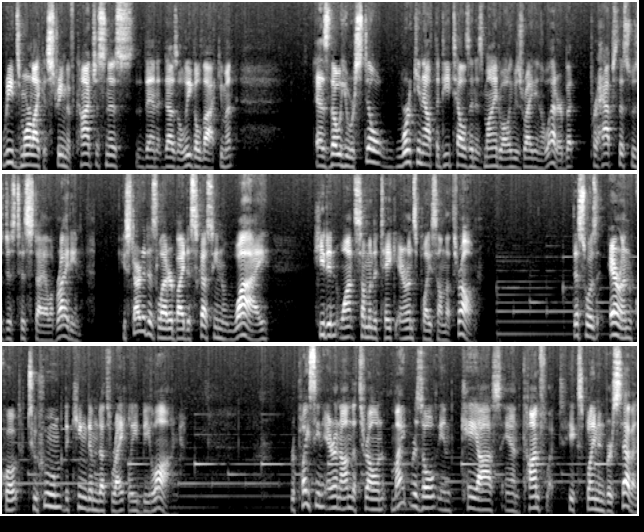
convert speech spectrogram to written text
reads more like a stream of consciousness than it does a legal document, as though he were still working out the details in his mind while he was writing the letter, but perhaps this was just his style of writing. He started his letter by discussing why he didn't want someone to take Aaron's place on the throne. This was Aaron, quote, to whom the kingdom doth rightly belong replacing Aaron on the throne might result in chaos and conflict. He explained in verse 7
